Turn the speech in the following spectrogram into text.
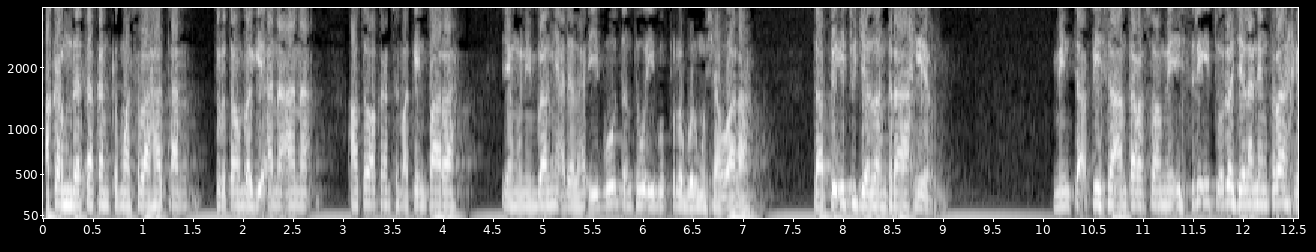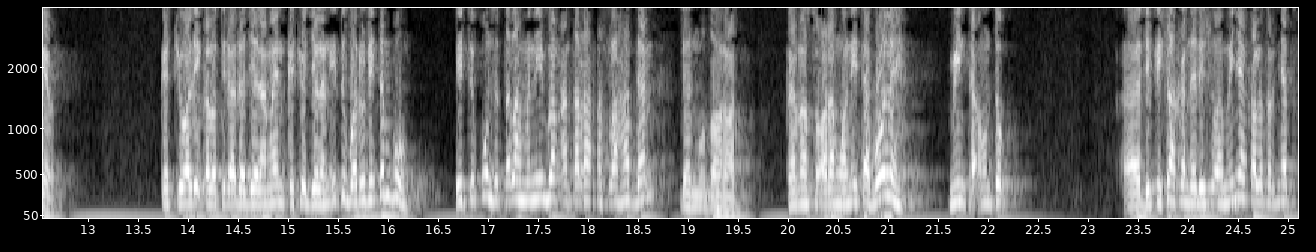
akan mendatangkan kemaslahatan terutama bagi anak-anak atau akan semakin parah? yang menimbangnya adalah ibu, tentu ibu perlu bermusyawarah. Tapi itu jalan terakhir. Minta pisah antara suami istri itu adalah jalan yang terakhir. Kecuali kalau tidak ada jalan lain, kecuali jalan itu baru ditempuh. Itu pun setelah menimbang antara maslahat dan dan mudarat. Karena seorang wanita boleh minta untuk e, dipisahkan dari suaminya kalau ternyata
